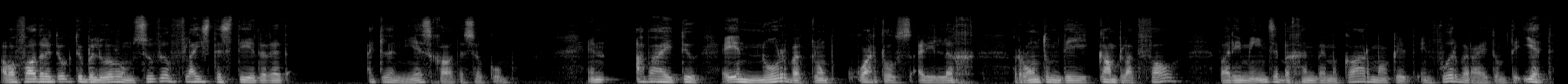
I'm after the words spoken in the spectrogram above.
Abba Vader het ook toe beloof om soveel vleis te stuur dat dit uit hulle neusgate sou kom. En Abba het toe 'n enorme klomp kwartels uit die lug rondom die kamp laat val waar die mense begin bymekaar maak het en voorberei het om te eet.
